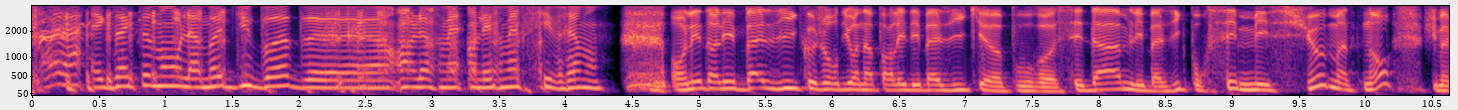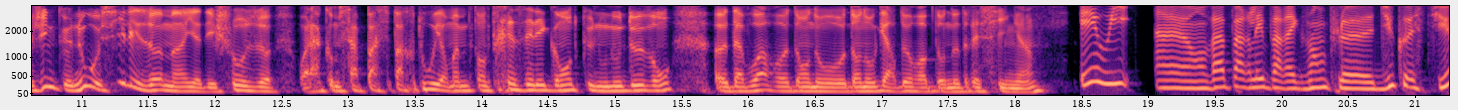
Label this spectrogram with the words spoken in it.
Voilà, exactement. La mode du bob, euh, on, leur remer- on les remercie vraiment. On est dans les basiques aujourd'hui. On a parlé des basiques euh, pour euh, ces dames, les basiques pour ces messieurs maintenant. J'imagine que nous aussi, les hommes, hein, il y a des choses, voilà, comme ça passe partout et en même temps très élégantes que nous nous devons euh, d'avoir dans nos, dans nos garde-robes, dans nos dressings. hein. Et oui, euh, on va parler par exemple euh, du costume.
